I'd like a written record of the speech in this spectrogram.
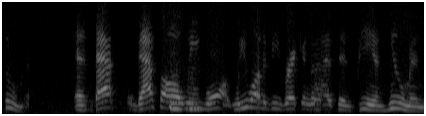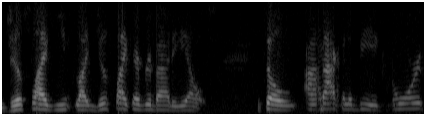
human, and that's that's all mm-hmm. we want. We want to be recognized as being human, just like you, like just like everybody else. So I'm not going to be ignored,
